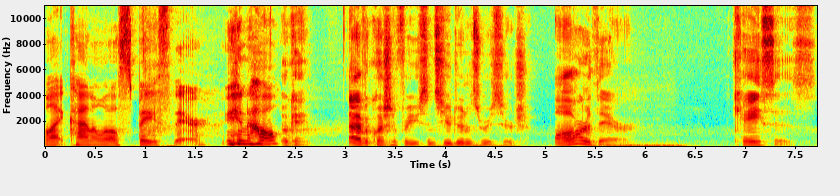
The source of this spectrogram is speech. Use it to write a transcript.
like kind of little space there, you know? Okay, I have a question for you. Since you're doing this research, are there cases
